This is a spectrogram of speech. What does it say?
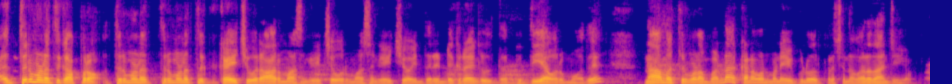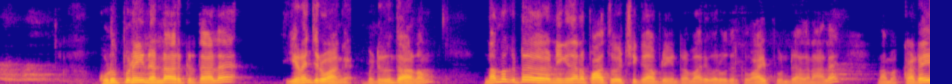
அது திருமணத்துக்கு அப்புறம் திருமண திருமணத்துக்கு கழிச்சு ஒரு ஆறு மாதம் கழிச்சோ ஒரு மாதம் கழிச்சோ இந்த ரெண்டு கிரகங்கள் இந்த புத்தியாக வரும்போது நாம் திருமணம் பண்ணால் கணவன் மனைவிக்குள்ளே ஒரு பிரச்சனை வரதான் செய்யும். கொடுப்பினை நல்லா இருக்கிறதால இணைஞ்சிருவாங்க. பட் இருந்தாலும் நம்மக்கிட்ட நீங்கள் தானே பார்த்து வச்சுக்க அப்படின்ற மாதிரி வருவதற்கு வாய்ப்பு உண்டு. அதனால் நம்ம கடை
